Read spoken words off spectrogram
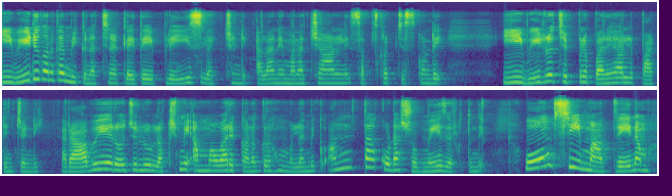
ఈ వీడియో కనుక మీకు నచ్చినట్లయితే ప్లీజ్ లైక్ చేయండి. అలానే మన ఛానల్ని సబ్స్క్రైబ్ చేసుకోండి. ఈ వీడియో చెప్పిన పరిహారాలు పాటించండి. రాబోయే రోజుల్లో లక్ష్మీ అమ్మవారి అనుగ్రహం వల్ల మీకు అంతా కూడా శుభమే జరుగుతుంది. ఓం శ్రీ మాత్రే నమః.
